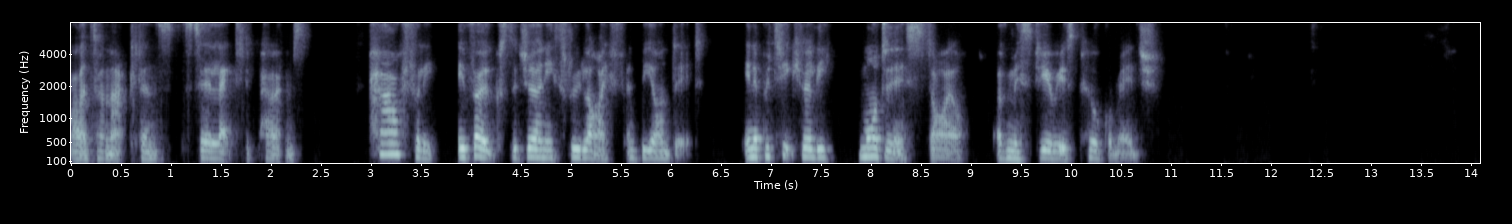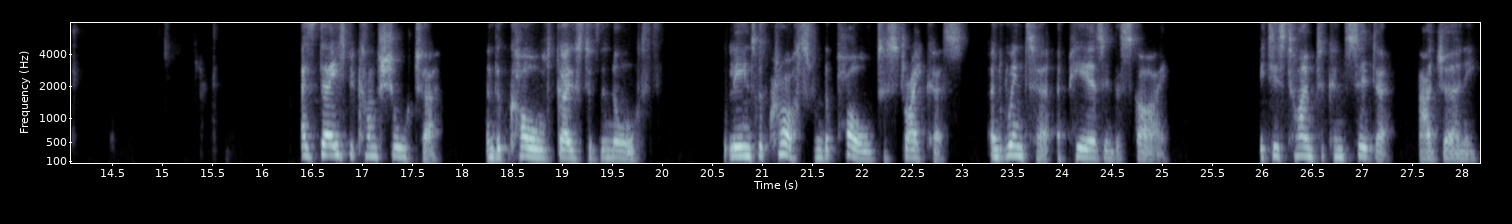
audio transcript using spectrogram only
Valentine Ackland's selected poems, powerfully evokes the journey through life and beyond it in a particularly modernist style of mysterious pilgrimage. As days become shorter and the cold ghost of the north leans across from the pole to strike us and winter appears in the sky, it is time to consider our journey.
